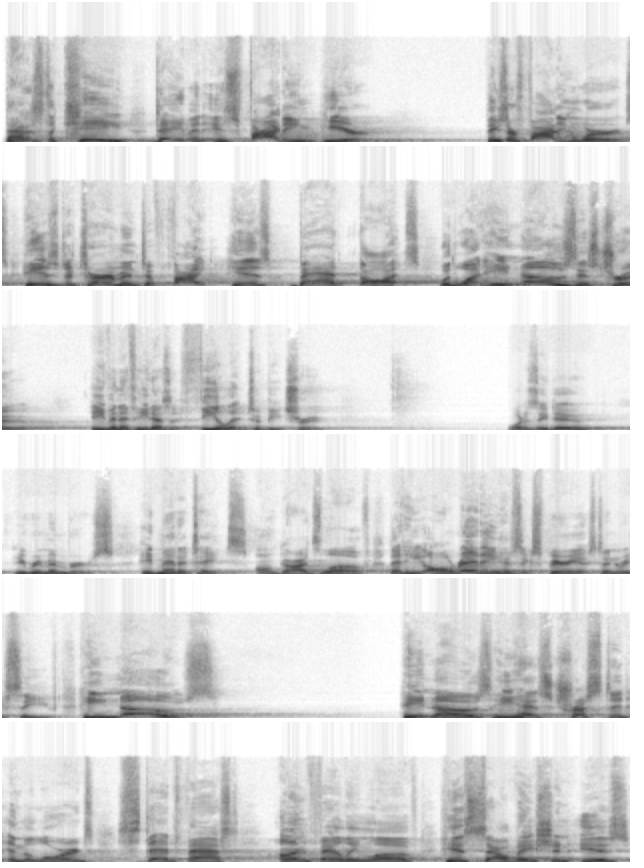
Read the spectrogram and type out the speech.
That is the key. David is fighting here. These are fighting words. He is determined to fight his bad thoughts with what he knows is true, even if he doesn't feel it to be true. What does he do? He remembers. He meditates on God's love that he already has experienced and received. He knows. He knows he has trusted in the Lord's steadfast, unfailing love. His salvation is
